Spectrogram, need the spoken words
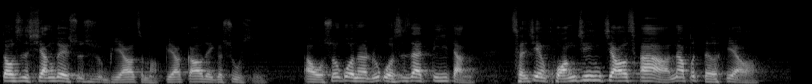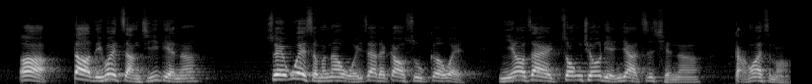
都是相对是属比较什么比较高的一个数值。啊，我说过呢，如果是在低档呈现黄金交叉啊，那不得了啊！到底会涨几点呢？所以为什么呢？我一再的告诉各位，你要在中秋连假之前呢，赶快什么？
